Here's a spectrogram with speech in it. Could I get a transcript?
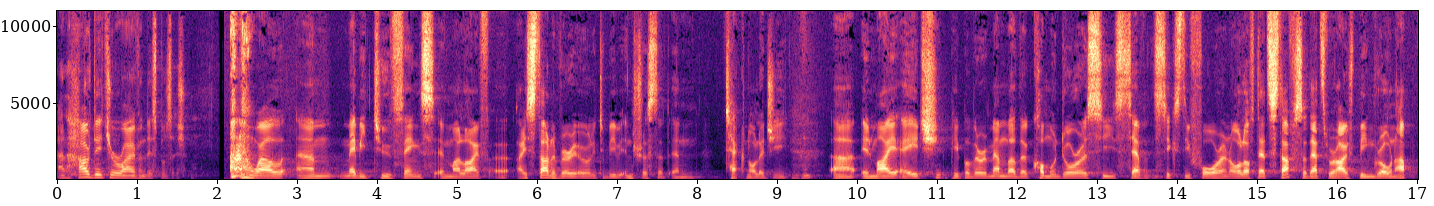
and how did you arrive in this position? well, um, maybe two things in my life. Uh, I started very early to be interested in technology. Mm-hmm. Uh, in my age, people will remember the Commodore C764 and all of that stuff. So that's where I've been grown up.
